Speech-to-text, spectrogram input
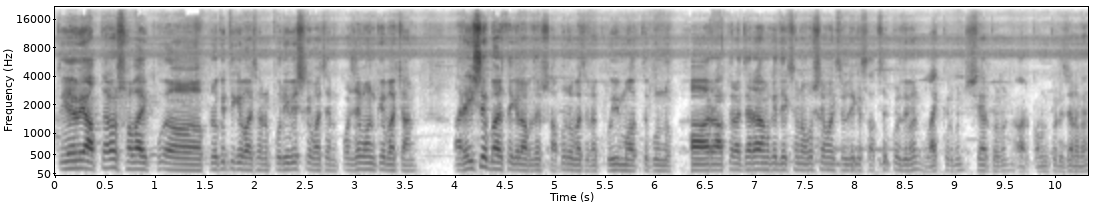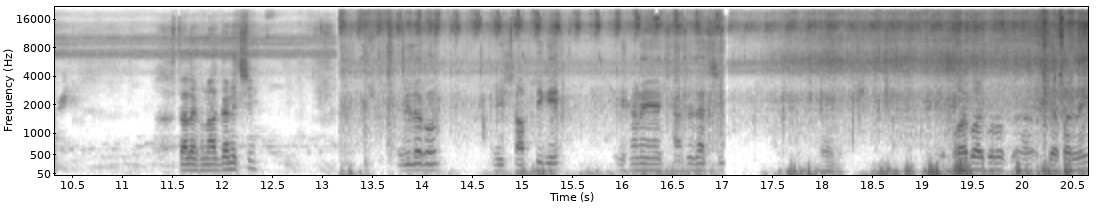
তো এইভাবে আপনারাও সবাই প্রকৃতিকে বাঁচান, পরিবেশকে বাঁচান, পর্যাবরণকে বাঁচান। আর এইসব বাঁচতে গেলে আমাদের সাপেরও বাঁচানো খুবই মহত্বপূর্ণ। আর আপনারা যারা আমাকে দেখছেন, অবশ্যই আমার চ্যানেলটিকে সাবস্ক্রাইব করে দেবেন লাইক করবেন শেয়ার করবেন, আর কমেন্ট করে জানাবেন। তাহলে এখন আজ্ঞা নিচ্ছি। এই দেখুন, এই সাপটিকে এখানে ছাড়তে যাচ্ছি। ভয় পাওয়ার কোনো ব্যাপার নেই।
